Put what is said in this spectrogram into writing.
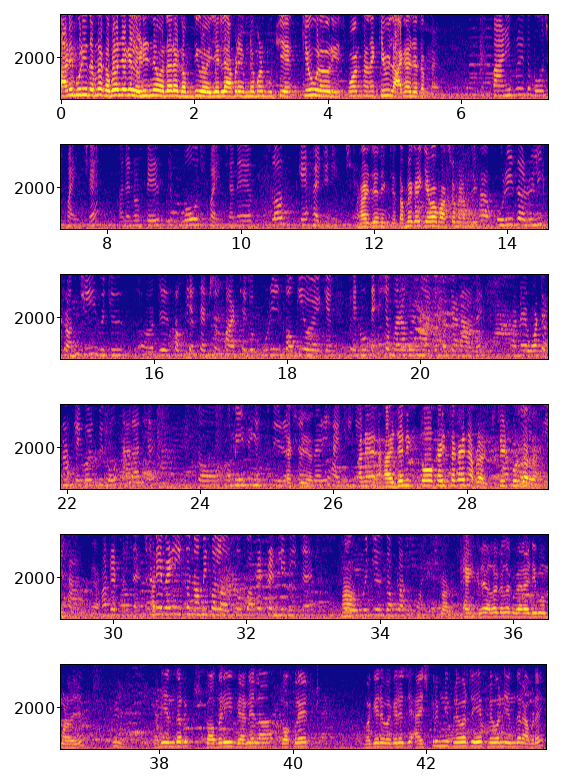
પાણીપુરી તમને ખબર છે કે લેડીઝને વધારે ગમતી હોય છે એટલે આપણે એમને પણ પૂછીએ કેવું રહ્યો રિસ્પોન્સ અને કેવી લાગે છે તમને? પાણીપુરી તો બહુ જ ફાઇન છે અને એનો ટેસ્ટ બહુ જ ફાઇન છે અને પ્લસ કે હાઇજેનિક છે. હાઇજેનિક છે. તમે કઈ કહેવા માંગશો મેડમજી? are really crunchy which is is જે સૌથી એસેન્શિયલ પાર્ટ છે. જો પૂરી સોગી હોય કે એનું ટેક્સચર બરાબર ન હોય તો મજા ના આવે. અને વોટરના ફ્લેવર્સ બી બહુ સારા છે. So amazing experience very hygienic અને હાઇજેનિક તો કહી શકાય ને આપણે સ્ટ્રીટ ફૂડ કરતા? હા. હંડ્રેડ પર્સન્ટ અને very economical also pocket friendly બી છે. So which is a plus point thank you અલગ અલગ વેરાયટીમાં મળે છે. એની અંદર સ્ટ્રોબેરી વેનેલા ચોકલેટ વગેરે વગેરે જે આઈસ્ક્રીમની ફ્લેવર છે એ ફ્લેવરની અંદર આપણે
